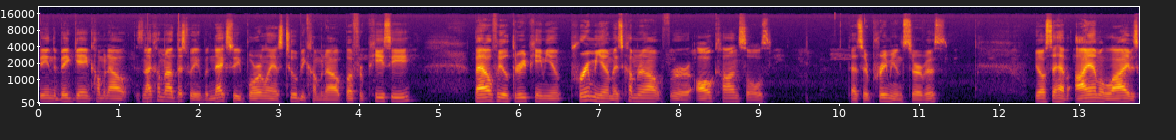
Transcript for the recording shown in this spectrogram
being the big game coming out, it's not coming out this week, but next week Borderlands 2 will be coming out. But for PC, Battlefield 3 Premium, Premium is coming out for all consoles. That's their premium service. We also have I Am Alive is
